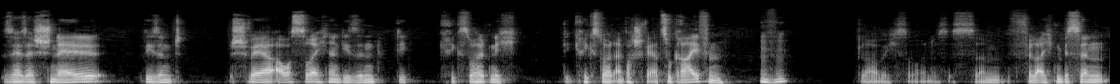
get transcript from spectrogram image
sehr, sehr schnell, die sind schwer auszurechnen, die sind, die kriegst du halt nicht, die kriegst du halt einfach schwer zu greifen. Mhm. Glaube ich so. Das ist ähm, vielleicht ein bisschen,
